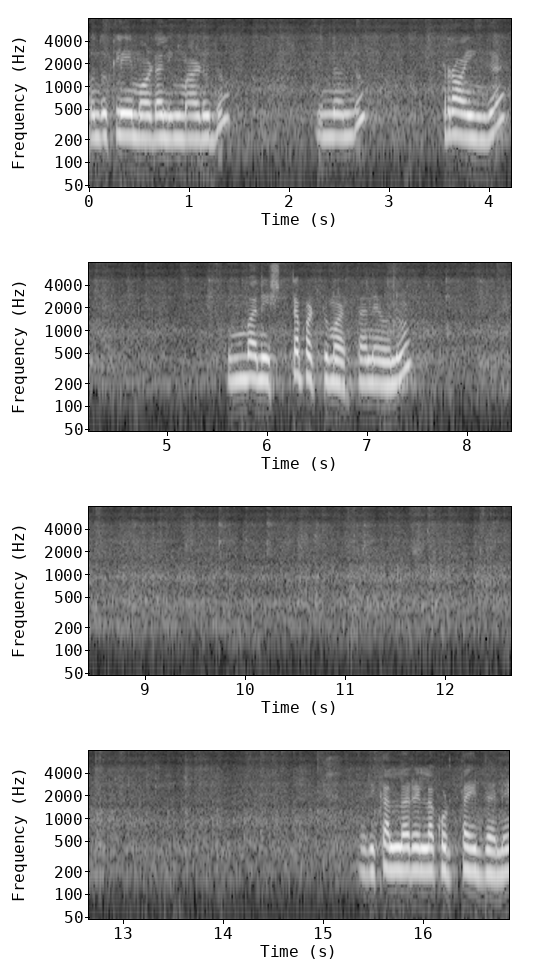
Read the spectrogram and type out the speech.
ಒಂದು ಕ್ಲೇ ಮಾಡಲಿಂಗ್ ಮಾಡೋದು. ಇನ್ನೊಂದು ಡ್ರಾಯಿಂಗ್ ತುಂಬಾ ಇಷ್ಟಪಟ್ಟು ಮಾಡ್ತಾನೆ ಅವನು. ನೋಡಿ ಕಲ್ಲರ್ ಎಲ್ಲ ಕೊಡ್ತಾ ಇದ್ದಾನೆ.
